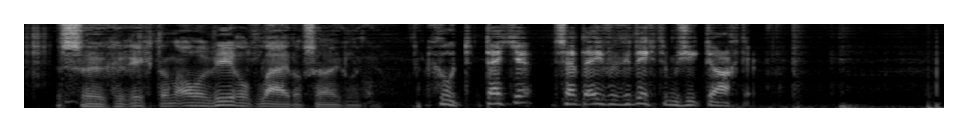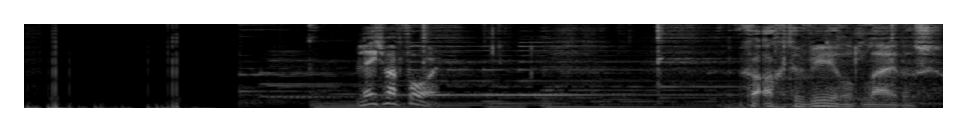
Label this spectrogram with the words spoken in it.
Het is eh, gericht aan alle wereldleiders eigenlijk. Goed, Tetje, zet even gedichtenmuziek erachter. Lees maar voor. Geachte wereldleiders.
